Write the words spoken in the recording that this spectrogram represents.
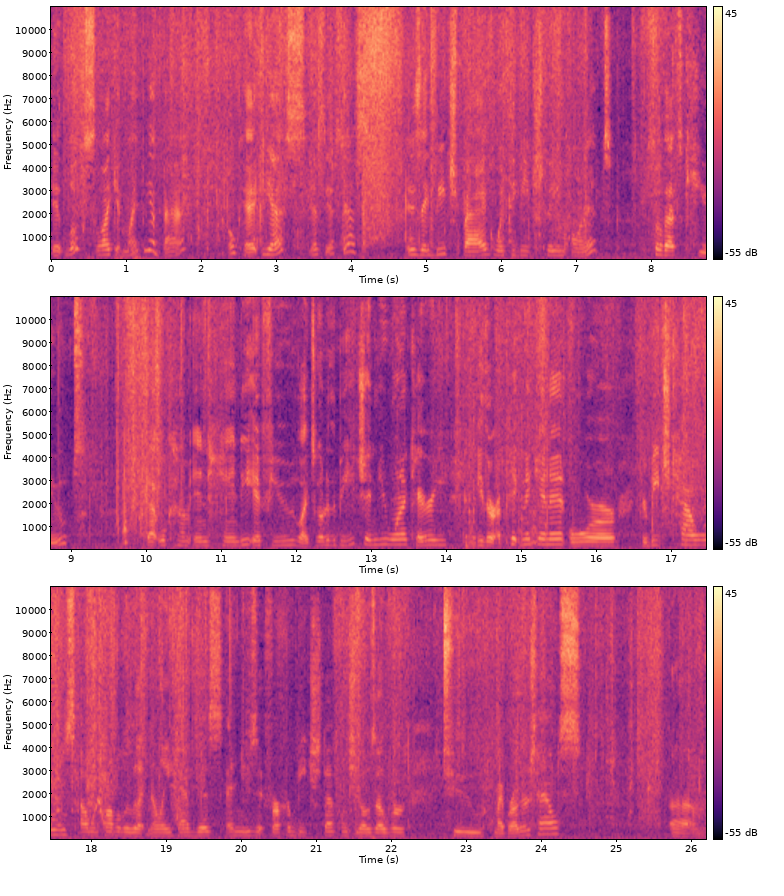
It looks like it might be a bag. Okay, yes, yes, yes, yes. It is a beach bag with the beach theme on it. So that's cute. That will come in handy if you like to go to the beach and you want to carry either a picnic in it or your beach towels. I will probably let Millie have this and use it for her beach stuff when she goes over to my brother's house. Um,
